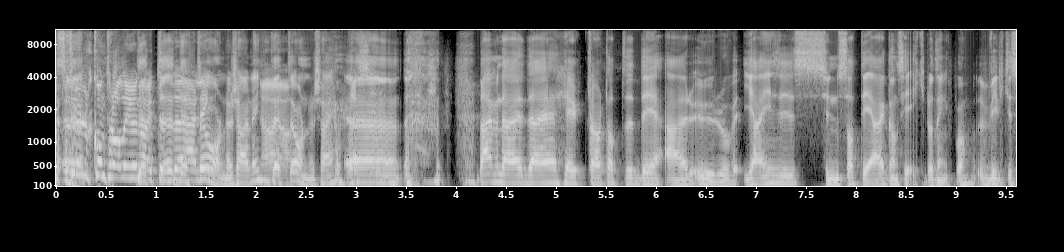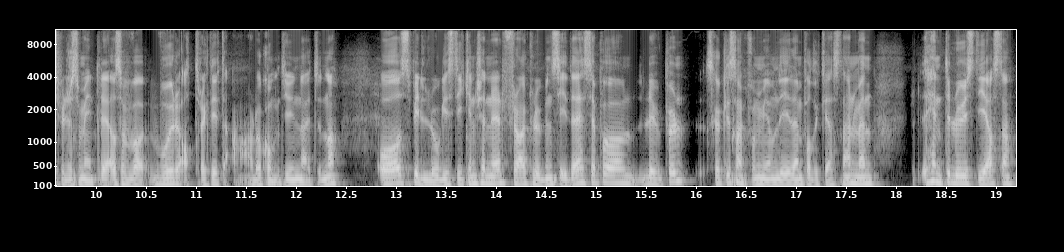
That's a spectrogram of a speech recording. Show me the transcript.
altså, Full kontroll i United, Dette, dette ordner seg, Erling. Ja, ja. Dette ordner seg. Eh, Nei, men det er, det er helt klart at det er uro. Jeg syns at det er ganske ekkelt å tenke på. Hvilke spillere som egentlig, altså hva- Hvor attraktivt er det å komme til United nå? Og spillelogistikken generelt fra klubbens side. Se på Liverpool. Skal ikke snakke for mye om de i den podkasten, men hente Louis Diaz, da.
